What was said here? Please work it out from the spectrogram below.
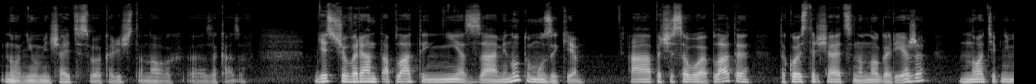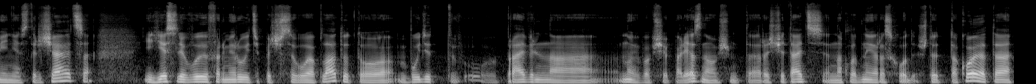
ну, не уменьшаете свое количество новых э, заказов. Есть еще вариант оплаты не за минуту музыки, а по часовой оплаты. Такое встречается намного реже, но тем не менее встречается. И если вы формируете почасовую оплату, то будет правильно, ну и вообще полезно, в общем-то, рассчитать накладные расходы. Что это такое? Это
